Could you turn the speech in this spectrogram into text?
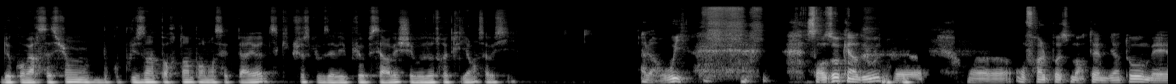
de conversation beaucoup plus important pendant cette période? C'est quelque chose que vous avez pu observer chez vos autres clients, ça aussi? Alors oui, sans aucun doute. Euh, on fera le post-mortem bientôt, mais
